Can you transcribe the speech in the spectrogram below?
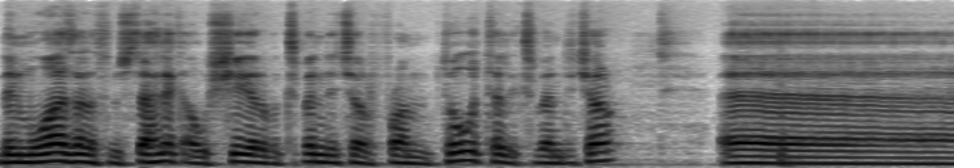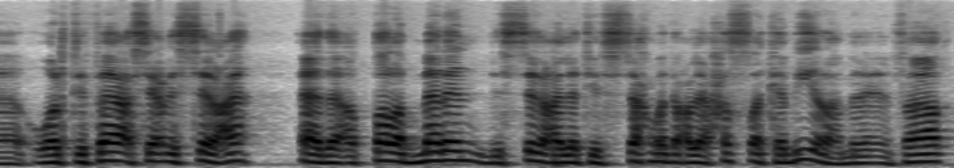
من موازنة المستهلك أو share of expenditure from total expenditure آه وارتفاع سعر السلعة. هذا الطلب مرن للسلعة التي تستحوذ على حصة كبيرة من الإنفاق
